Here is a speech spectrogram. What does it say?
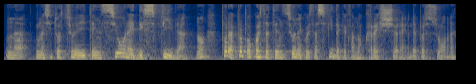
una, una, situazione di tensione e di sfida, no? Però è proprio questa tensione e questa sfida che fanno crescere le persone.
